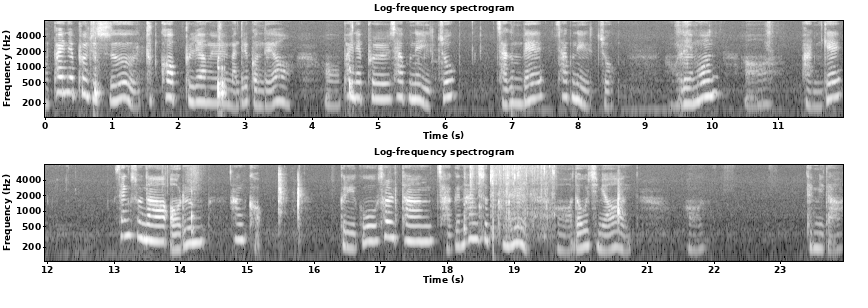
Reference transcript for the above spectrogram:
어, 파인애플 주스 두 컵 분량을 만들 건데요. 어, 파인애플 4분의 1쪽, 작은 배 4분의 1쪽, 어, 레몬 어, 반 개, 생수나 얼음 한 컵, 그리고 설탕 작은 한 스푼을 어, 넣으시면 어, 됩니다.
